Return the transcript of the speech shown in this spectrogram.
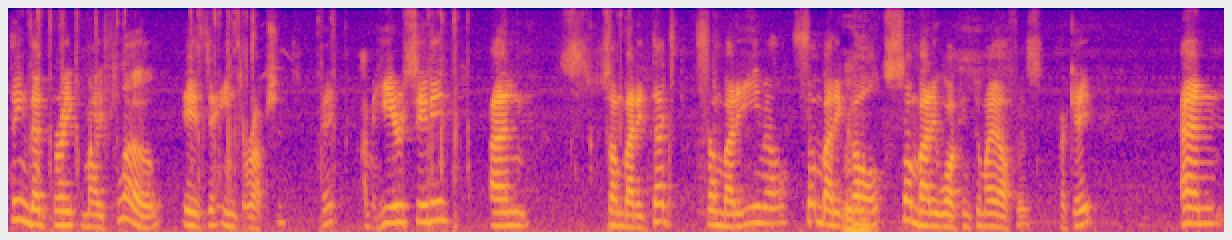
thing that break my flow is the interruptions. Okay, I'm here sitting and somebody text, somebody email, somebody mm-hmm. call, somebody walk into my office. Okay, and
